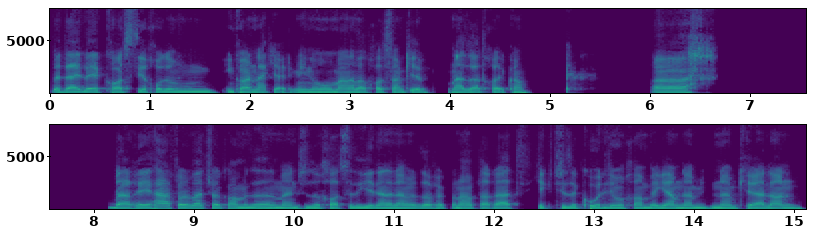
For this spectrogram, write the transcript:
به دلیل کاستی خودمون این کار نکردیم. اینو من اول خواستم که معذرت خواهی کنم. بقیه حرف رو بچه ها کامل دادن. من چیز خاصی دیگه ندارم اضافه کنم. فقط یک چیز کلی می‌خوام بگم. نه می‌دونم که الان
